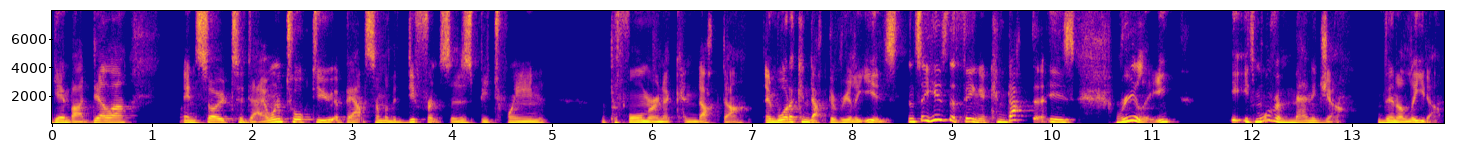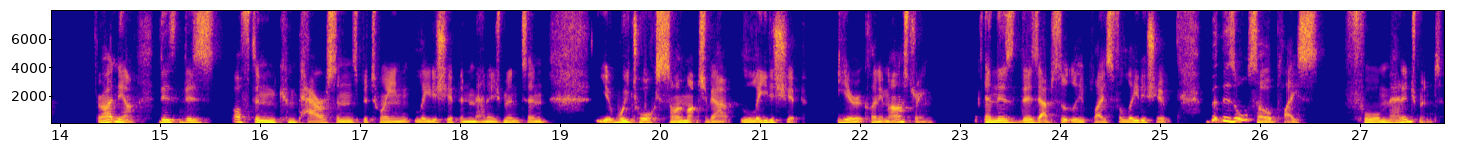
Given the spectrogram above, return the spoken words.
Gambardella. And so today I want to talk to you about some of the differences between a performer and a conductor and what a conductor really is. And so here's the thing a conductor is really, it's more of a manager than a leader. Right now, there's there's often comparisons between leadership and management, and we talk so much about leadership here at Clinic Mastery, and there's there's absolutely a place for leadership, but there's also a place for management.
